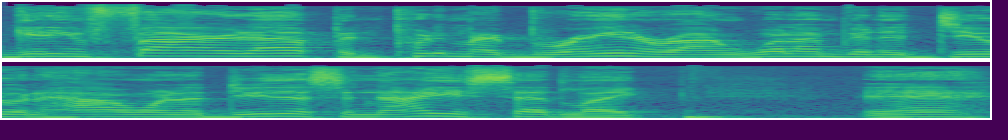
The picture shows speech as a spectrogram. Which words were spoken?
getting fired up and putting my brain around what I'm going to do and how I want to do this. And now you said like, eh,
